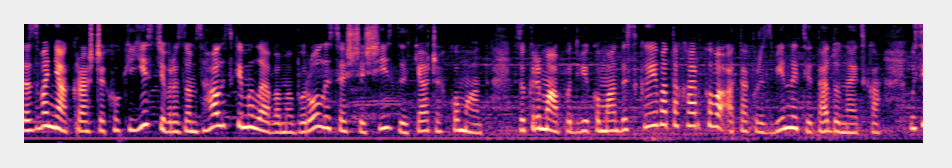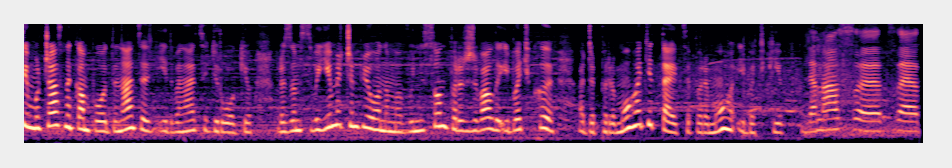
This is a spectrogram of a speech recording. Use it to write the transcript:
За звання кращих хокеїстів разом з галицькими левами боролися ще шість дитячих команд. Зокрема, по дві команди з Києва та Харкова, а також з Вінниці та Донецька. Усім учасникам по 11 і 12 років. Разом з своїми чемпіонами в унісон переживали і батьки, адже перемога дітей це перемога і батьків. Для нас е, це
